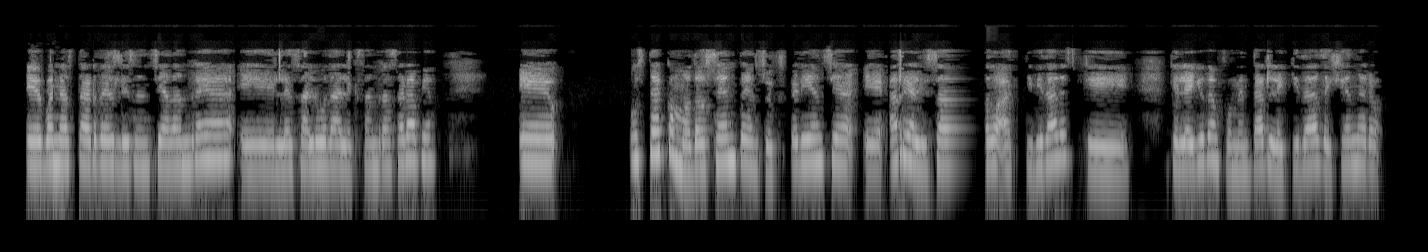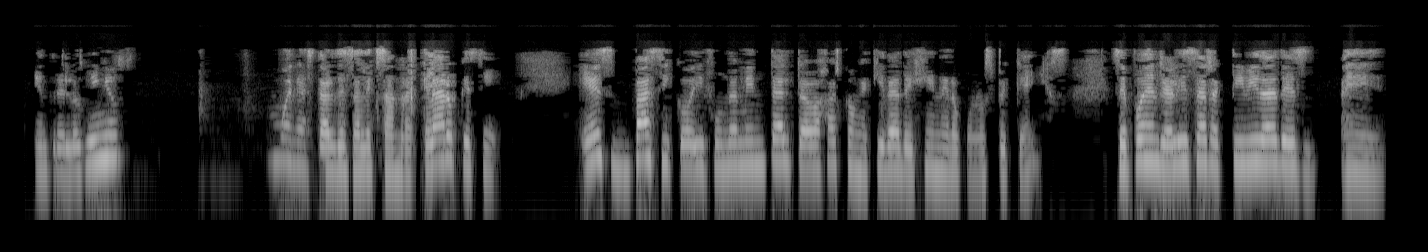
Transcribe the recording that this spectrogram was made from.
Eh, buenas tardes, licenciada Andrea. Eh, saluda Alexandra Sarabia. Eh, usted como docente en su experiencia ha realizado actividades que, que le ayudan a fomentar la equidad de género entre los niños. Buenas tardes, Alexandra. Claro que sí. Es básico y fundamental trabajar con equidad de género con los pequeños. Se pueden realizar actividades eh,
